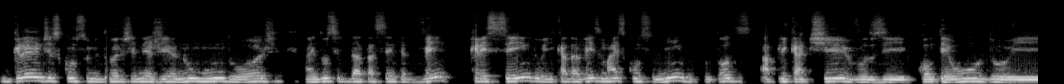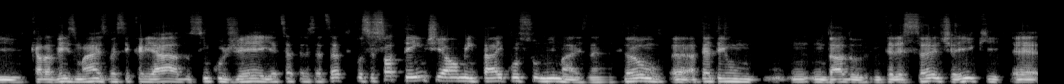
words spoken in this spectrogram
grandes consumidores de energia no mundo hoje. A indústria de data center vem crescendo e cada vez mais consumindo, com todos aplicativos e conteúdo e cada vez mais vai ser criado 5G e etc, etc, etc. Você só tende a aumentar e consumir mais, né? Então, é, até tem um, um, um dado interessante aí que está é,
